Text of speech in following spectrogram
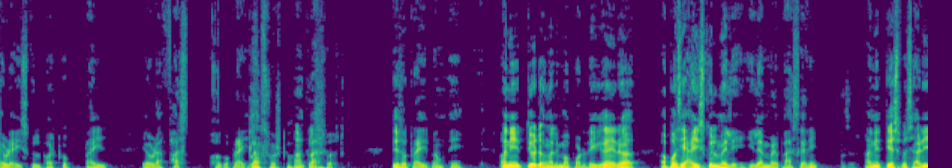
एउटा स्कुल फर्स्टको प्राइज एउटा फर्स्ट भएको प्राइज। क्लास फर्स्टको। क्लास फर्स्टको। त्यसो प्राइज पाउँथेँ। अनि त्यो ढङ्गले म पढ्दै गएँ र पछि हाई स्कुल मैले इलेभेनबाट पास गरेँ। हजुर। अनि त्यस पछाडि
